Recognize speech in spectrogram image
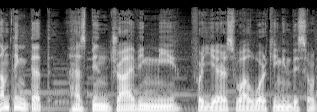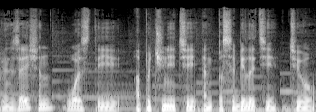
Something that has been driving me for years while working in this organization was the opportunity and possibility to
